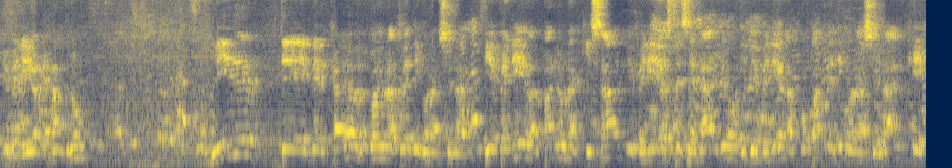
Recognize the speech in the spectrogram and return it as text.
Bienvenido Alejandro. Líder de mercadeo del cuadro Atlético Nacional. Bienvenido al barrio Blanquizal, bienvenido a este escenario y bienvenido a la Copa Atlético Nacional que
